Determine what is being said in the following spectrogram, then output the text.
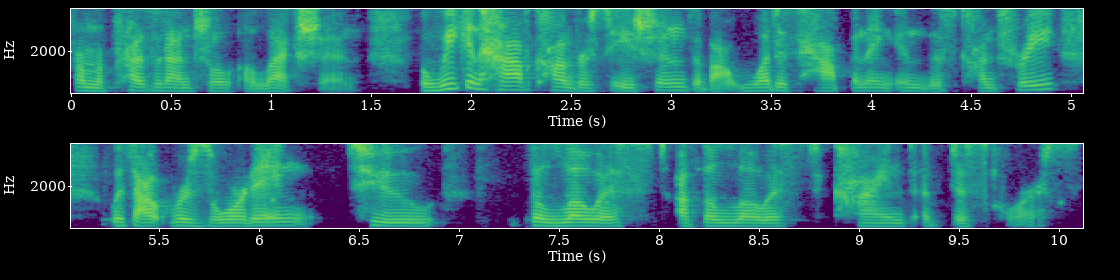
from a presidential election. But we can have conversations about what is happening in this country without resorting to the lowest of the lowest kind of discourse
